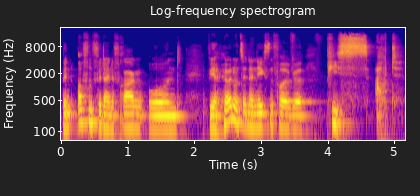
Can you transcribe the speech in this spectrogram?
bin offen für deine Fragen und wir hören uns in der nächsten Folge. Peace out.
